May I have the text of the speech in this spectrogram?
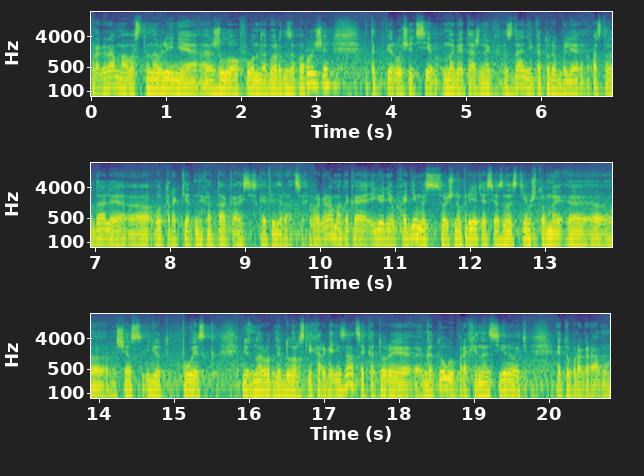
программа восстановления жилого фонда города Запорожья. Это, в первую очередь, семь многоэтажных зданий, которые были, пострадали э, от ракетных атак Российской Федерации. Программа такая, ее необходимость срочного принятия связана с тем, что мы, э, сейчас идет поиск международных донорских организаций, которые готовы профинансировать эту программу.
